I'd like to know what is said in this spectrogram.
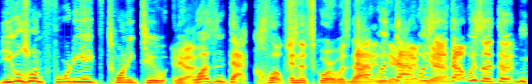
The Eagles won 48 to 22, and Yeah. it wasn't that close. and the score was not that was indicative. that was yeah. a, that was a the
